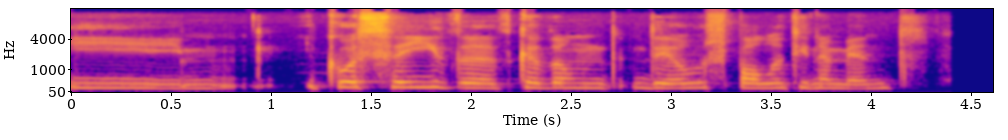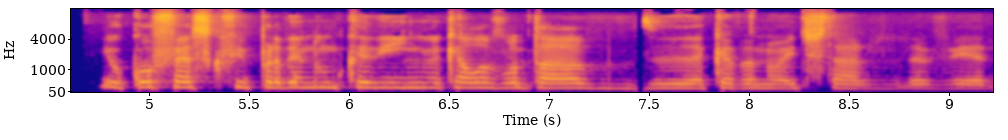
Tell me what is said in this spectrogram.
E, e, com a saída de cada um deles, paulatinamente, eu confesso que fui perdendo um bocadinho aquela vontade de a cada noite estar a ver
